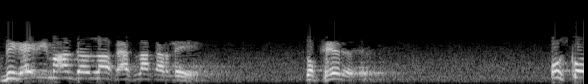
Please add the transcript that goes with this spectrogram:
بغیر ایمان کر اللہ فیصلہ کر لے۔ تو پھر اس کو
